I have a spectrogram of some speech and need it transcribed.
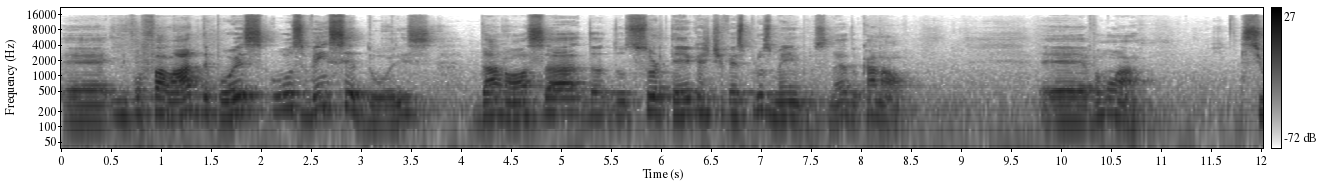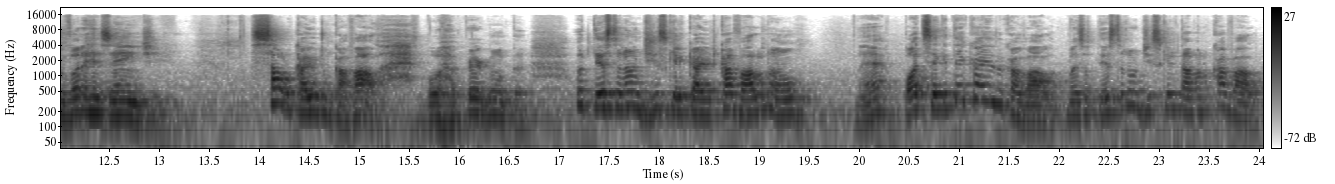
É, e vou falar depois os vencedores da nossa do, do sorteio que a gente fez para os membros né, do canal. É, vamos lá. Silvana Rezende. Saulo caiu de um cavalo? Boa pergunta. O texto não diz que ele caiu de cavalo, não. Né? Pode ser que tenha caído do cavalo, mas o texto não diz que ele estava no cavalo.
